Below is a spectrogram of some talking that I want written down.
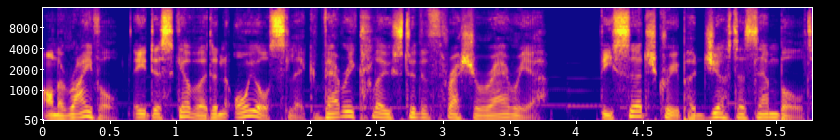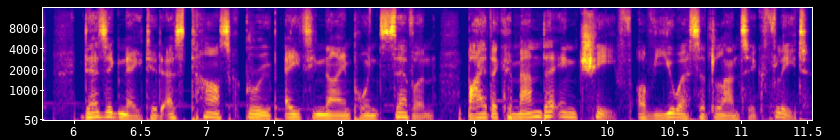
On arrival, it discovered an oil slick very close to the Thresher area. The search group had just assembled, designated as Task Group 89.7 by the Commander in Chief of US Atlantic Fleet.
